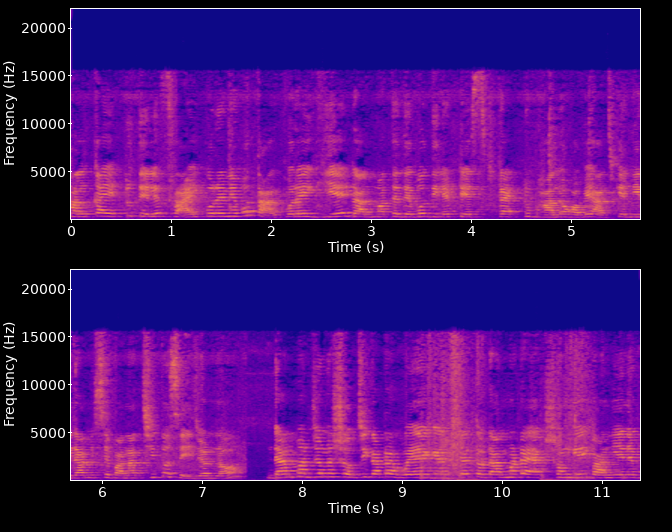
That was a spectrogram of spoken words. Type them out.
হালকা একটু তেলে ফ্রাই করে নেব, তারপরে গিয়ে ডালমাতে দেব, দিলে টেস্টটা একটু ভালো হবে। আজকে নিরামিষে বানাচ্ছি তো, সেই জন্য। ডালমার জন্য সবজি কাটা হয়ে গেছে, তো ডালমাটা একসঙ্গেই বানিয়ে নেব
